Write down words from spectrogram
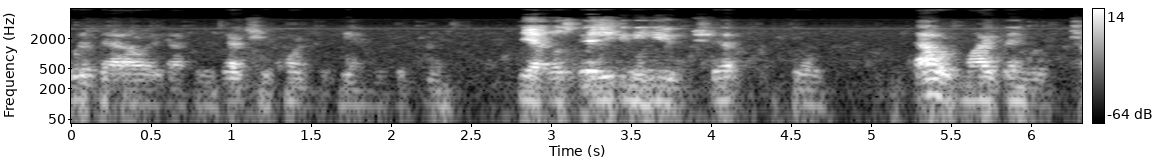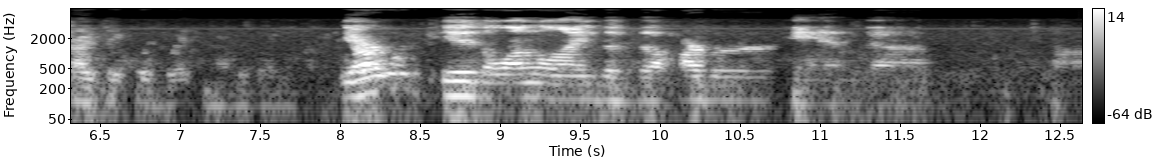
with that all I have got those extra points at the end of the three. Yeah, those fish can be huge. Yep. So that was my thing was try to take those away from everybody. The artwork is along the lines of the Harbor and uh, uh,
